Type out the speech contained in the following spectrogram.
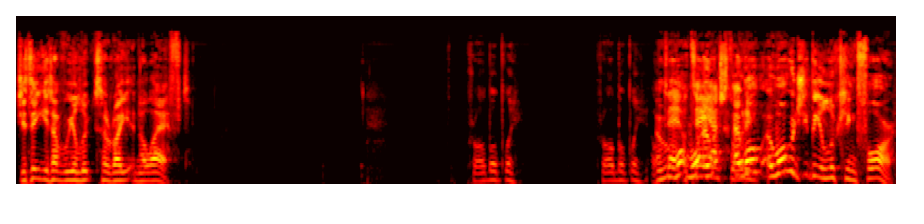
do you think you'd have a wee look to the right and the left? Probably. Probably. I'll, what, I'll tell you a what- story. and what- and what would you be looking for?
